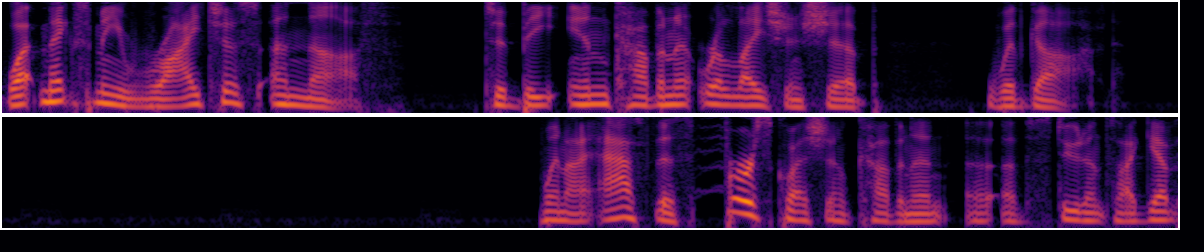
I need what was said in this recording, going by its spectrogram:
What makes me righteous enough to be in covenant relationship with God? When I ask this first question of covenant uh, of students, I get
